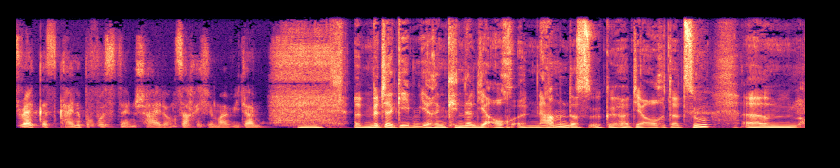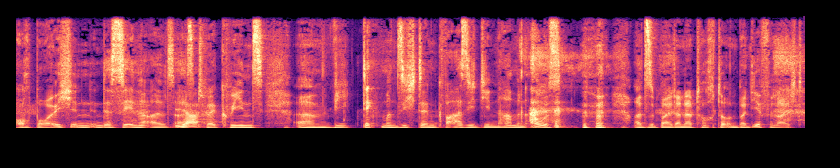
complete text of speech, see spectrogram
Drag ist keine bewusste Entscheidung, sag ich immer wieder. Mhm. Äh, Mütter geben ihren Kindern ja auch äh, Namen, das gehört ja auch dazu. Ähm, auch bei euch in, in der Szene als, als ja. Drag Queens. Ähm, wie denkt man sich denn quasi die Namen aus? also bei deiner Tochter und bei dir vielleicht?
